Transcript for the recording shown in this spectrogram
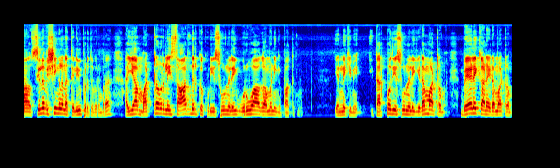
நான் சில விஷயங்களை நான் தெளிவுபடுத்த விரும்புகிறேன் ஐயா மற்றவர்களை சார்ந்து இருக்கக்கூடிய சூழ்நிலை உருவாகாமல் நீங்கள் பார்த்துக்கணும் என்றைக்குமே தற்போதைய சூழ்நிலை இடமாற்றம் வேலைக்கான இடமாற்றம்.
